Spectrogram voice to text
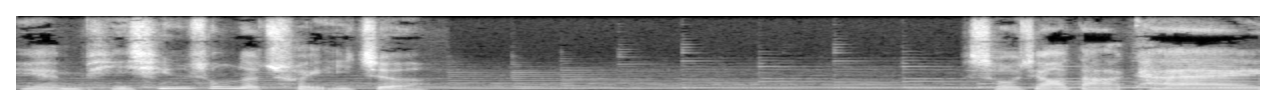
眼皮轻松的垂着，手脚打开，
